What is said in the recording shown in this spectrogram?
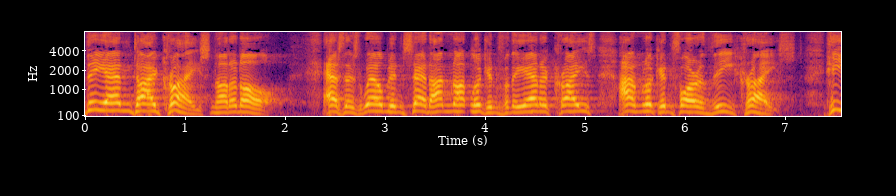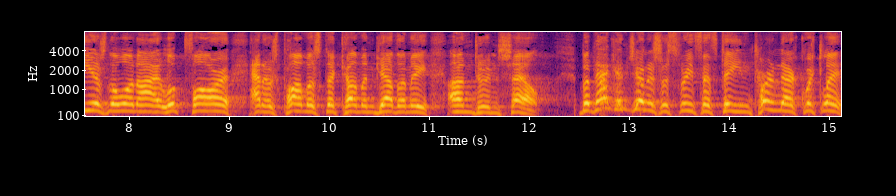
the Antichrist. Not at all. As has well been said, I'm not looking for the Antichrist, I'm looking for the Christ. He is the one I look for and has promised to come and gather me unto himself. But back in Genesis 3:15, turn there quickly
